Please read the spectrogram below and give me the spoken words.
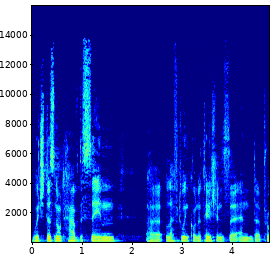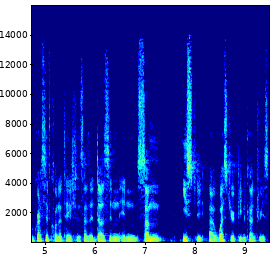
which does not have the same uh, left-wing connotations uh, and uh, progressive connotations as it does in, in some East, uh, West European countries.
